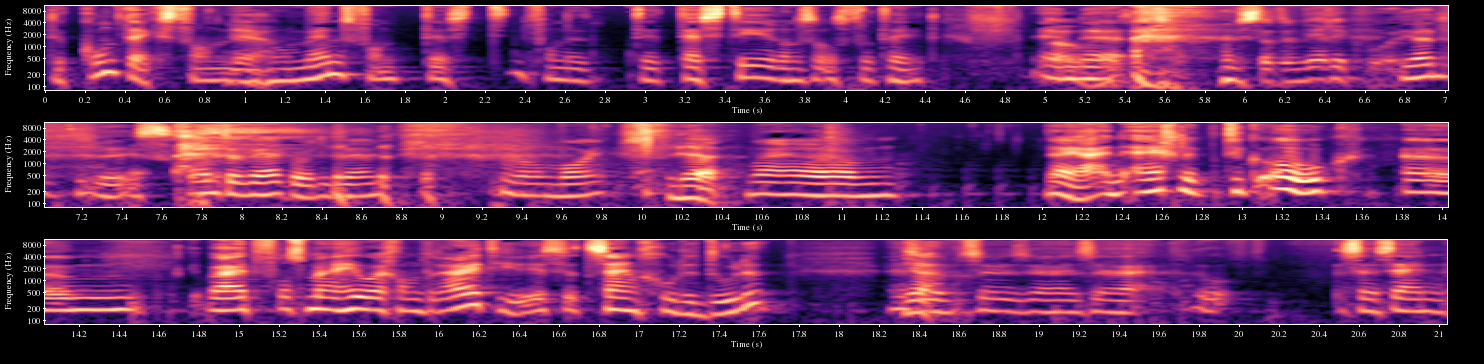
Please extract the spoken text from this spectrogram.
de context van het ja. moment van, test, van het te testeren, zoals dat heet. En, oh, uh, is dat een werkwoord? ja, dat is schijnt een werkwoord te zijn. Wel mooi. Ja. Maar, um, nou ja, en eigenlijk natuurlijk ook, um, waar het volgens mij heel erg om draait hier, is het zijn goede doelen. En ja. ze, ze, ze, ze, zijn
